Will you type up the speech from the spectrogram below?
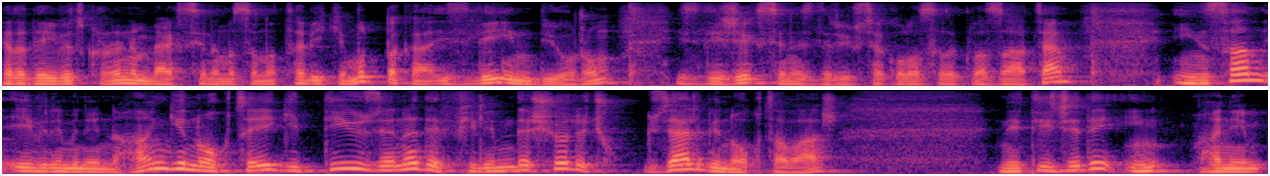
ya da David Cronenberg sinemasını tabii ki mutlaka izleyin diyorum. İzleyeceksinizdir yüksek olasılıkla zaten. İnsan evriminin hangi noktaya gittiği üzerine de filmde şöyle çok güzel bir nokta var. Neticede in, hani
